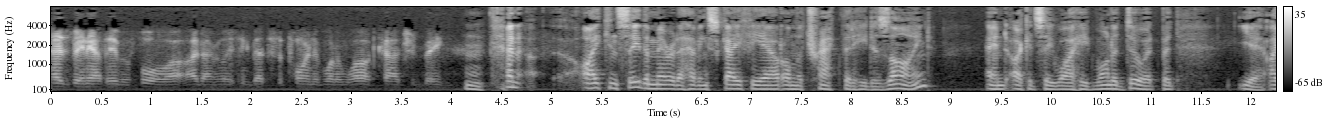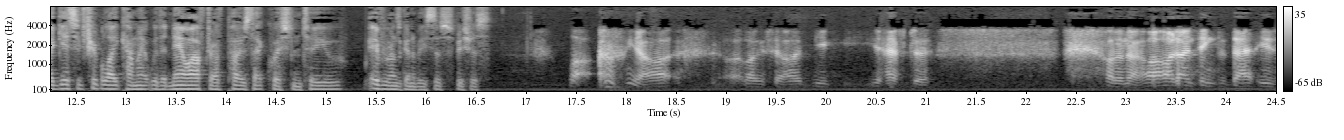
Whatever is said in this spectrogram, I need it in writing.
has been out there before, I don't really think that's the point of what a wild card should be. Hmm. And uh, I can see the merit of having Skaifey out on the track that he designed, and I could see why he'd want to do it. But yeah, I guess if Triple Eight come out with it now after I've posed that question to you, everyone's going to be suspicious. Well, you know, I- like I said, I, you you have to. I don't know. I, I don't think that that is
